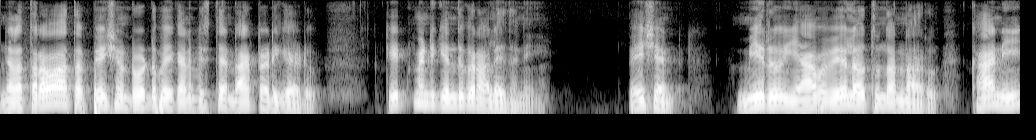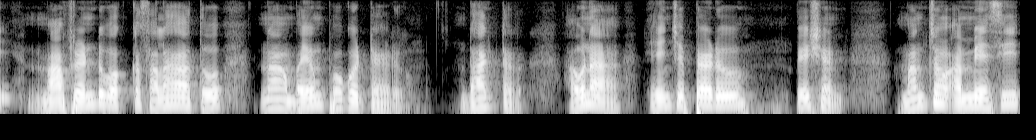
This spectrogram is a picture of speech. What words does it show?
నెల తర్వాత పేషెంట్ రోడ్డుపై కనిపిస్తే డాక్టర్ అడిగాడు. ట్రీట్మెంట్కి ఎందుకు రాలేదని. పేషెంట్ మీరు యాభై వేలు అవుతుందన్నారు. కానీ మా ఫ్రెండ్ ఒక్క సలహాతో నా భయం పోగొట్టాడు. డాక్టర్ అవునా? ఏం చెప్పాడు? పేషెంట్ మంచం అమ్మేసి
